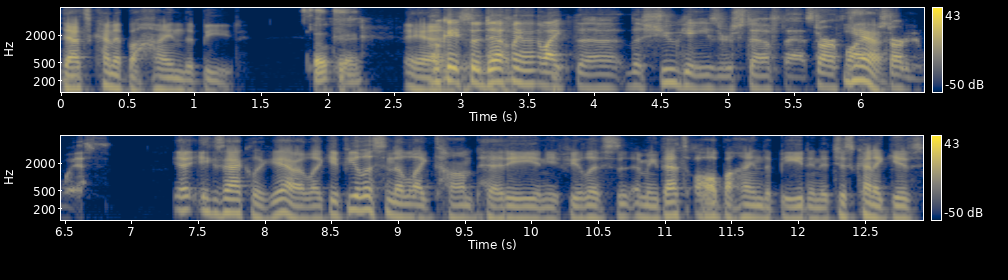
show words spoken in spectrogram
that's kind of behind the beat. Okay, And, okay, so um, definitely like the the shoegazer stuff that Starflyer Yeah. started with. Yeah, exactly. Yeah, like if you listen to like Tom Petty, and if you listen, I mean, that's all behind the beat, and it just kind of gives.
